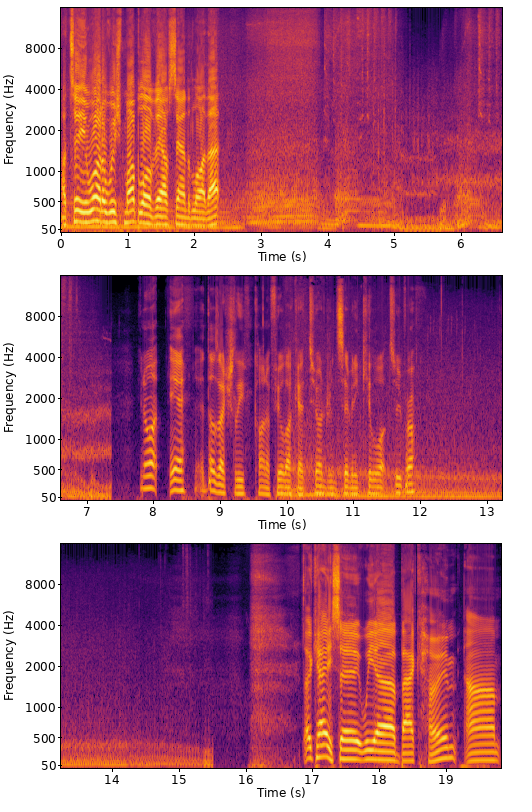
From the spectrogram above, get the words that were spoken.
I'll tell you what, I wish my blower valve sounded like that. You know what? Yeah, it does actually kind of feel like a 270 kilowatt Supra. Okay, so we are back home. Um,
